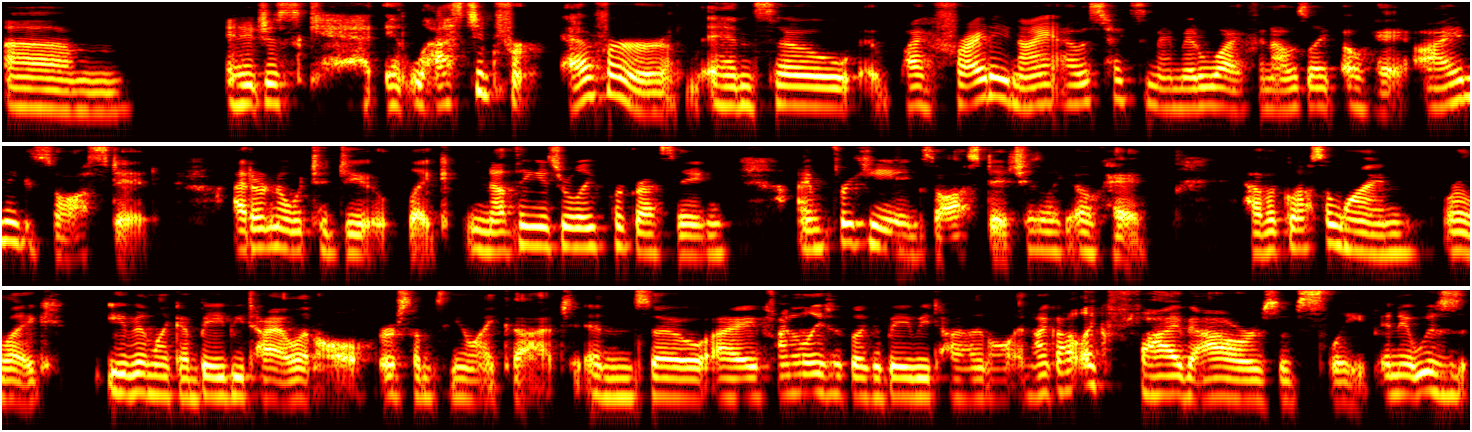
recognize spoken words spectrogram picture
Um, and it just it lasted forever and so by friday night i was texting my midwife and i was like okay i'm exhausted i don't know what to do like nothing is really progressing i'm freaking exhausted she's like okay have a glass of wine or like even like a baby Tylenol or something like that. And so I finally took like a baby Tylenol and I got like five hours of sleep and it was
